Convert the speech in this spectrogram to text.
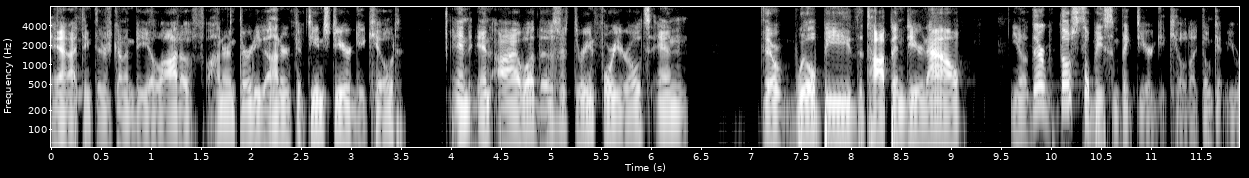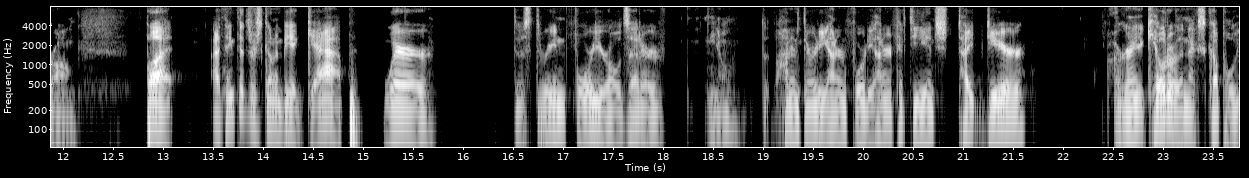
And I think there's going to be a lot of 130 to 150 inch deer get killed. And mm-hmm. in Iowa, those are three and four year olds. And there will be the top end deer now. You know, there there'll still be some big deer get killed. Like, don't get me wrong. But I think that there's going to be a gap where those three and four year olds that are, you know, 130, 140, 150 inch type deer are going to get killed over the next couple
